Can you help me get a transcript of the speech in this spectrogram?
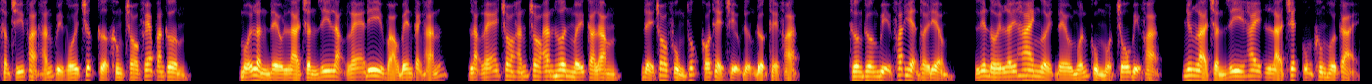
thậm chí phạt hắn quỷ gối trước cửa không cho phép ăn cơm mỗi lần đều là trần di lặng lẽ đi vào bên cạnh hắn, lặng lẽ cho hắn cho ăn hơn mấy cả lăm, để cho phùng thúc có thể chịu đựng được thể phạt. Thường thường bị phát hiện thời điểm, liên đối lấy hai người đều muốn cùng một chỗ bị phạt, nhưng là trần di hay là chết cũng không hối cải.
